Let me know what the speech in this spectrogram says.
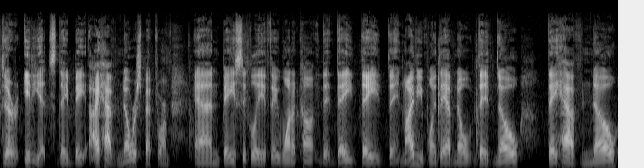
they're idiots. They ba- I have no respect for them. And basically, if they want to come, they, they, they, in my viewpoint, they have no, they no, they have no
